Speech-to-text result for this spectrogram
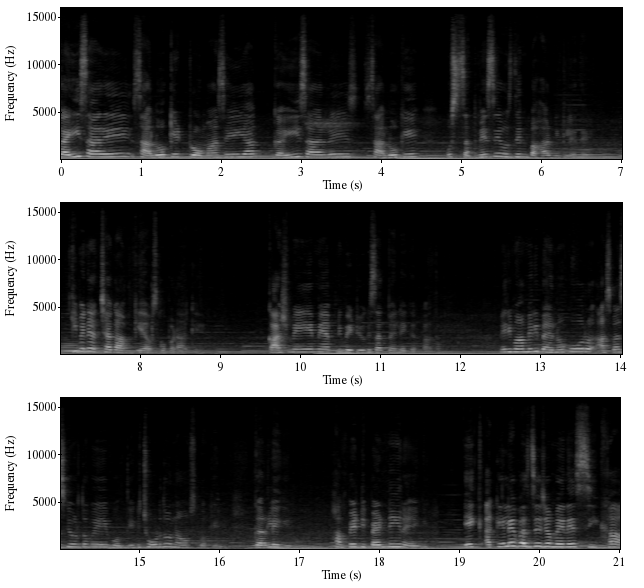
कई सारे सालों के ट्रोमा से या कई सारे सालों के उस सदमे से उस दिन बाहर निकले थे, कि मैंने अच्छा काम किया उसको पढ़ा के। काश में ये, मैं अपनी बेटियों के साथ पहले कर पाता। मेरी माँ मेरी बहनों को और आसपास की औरतों को यही बोलती है कि छोड़ दो ना उसको के लिए कर लेगी वो। हम पे डिपेंड नहीं रहेगी। एक अकेले बन से जो मैंने सीखा,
